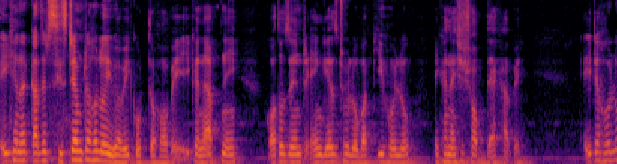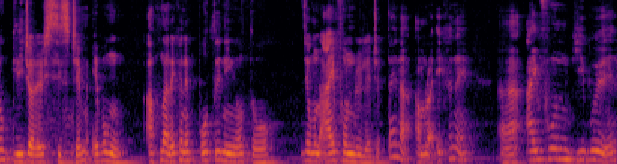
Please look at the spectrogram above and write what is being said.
এইখানের কাজের সিস্টেমটা হলো এইভাবেই করতে হবে। এখানে আপনি কতজন এঙ্গেজড হলো বা কি হলো, এখানে এসে সব দেখাবে। এটা হলো গ্লিটারের সিস্টেম এবং আপনার এখানে প্রতিনিয়ত যেমন আইফোন রিলেটেড তাই না? আমরা এখানে আইফোন গিভওয়ের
